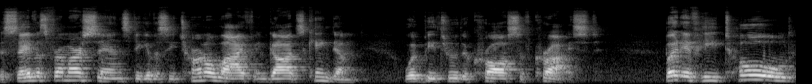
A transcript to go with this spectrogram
to save us from our sins, to give us eternal life in God's kingdom, would be through the cross of Christ. But if he told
